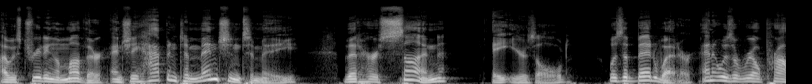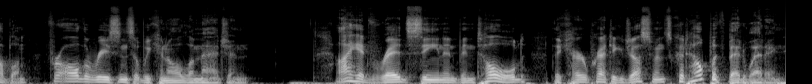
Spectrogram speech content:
I was treating a mother, and she happened to mention to me that her son, eight years old, was a bedwetter, and it was a real problem for all the reasons that we can all imagine. I had read, seen, and been told that chiropractic adjustments could help with bedwetting.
